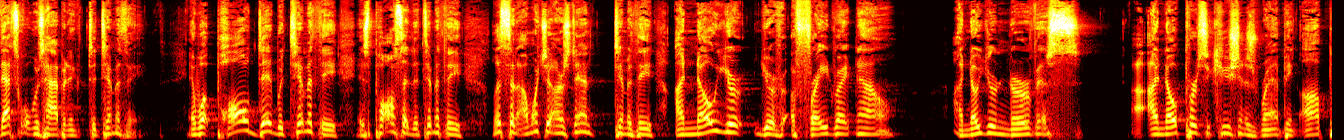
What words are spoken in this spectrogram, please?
That's what was happening to Timothy. And what Paul did with Timothy is Paul said to Timothy, listen, I want you to understand, Timothy, I know you're, you're afraid right now. I know you're nervous. I know persecution is ramping up.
